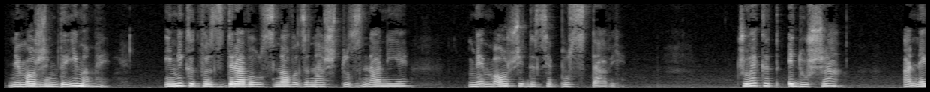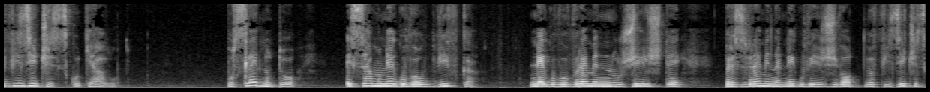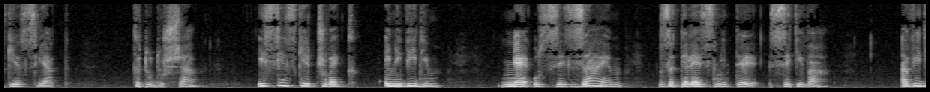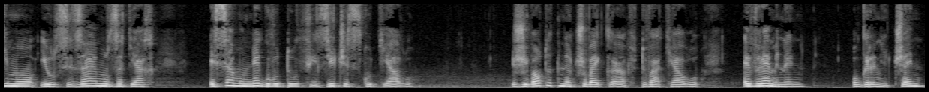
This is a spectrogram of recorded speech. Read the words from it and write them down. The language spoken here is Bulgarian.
не можем да имаме и никаква здрава основа за нашето знание не може да се постави. Човекът е душа, а не физическо тяло. Последното е само негова обвивка, негово временно жилище през време на неговия живот в физическия свят. Като душа, истинският човек е невидим, неосезаем за телесните сетива, а видимо и осезаемо за тях е само неговото физическо тяло. Животът на човека в това тяло е временен, ограничен,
